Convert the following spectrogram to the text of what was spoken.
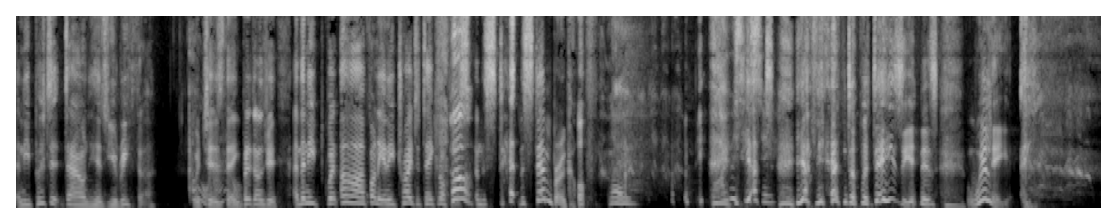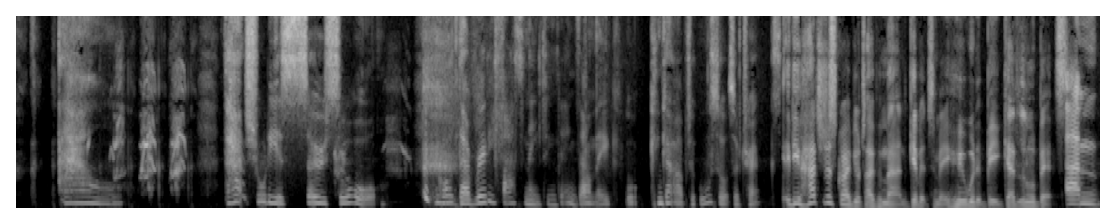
and he put it down his urethra, which Oh, is thing, put it down his urethra. And then he went, Ah, funny. And he tried to take it off and and the, st- the stem broke off. No. Why was He he had, so? he had the end of a daisy in his willy. Ow. That surely is so sore. God, they're really fascinating things, aren't they? Can get up to all sorts of tricks. If you had to describe your type of man, give it to me. Who would it be? Get little bits. Um,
